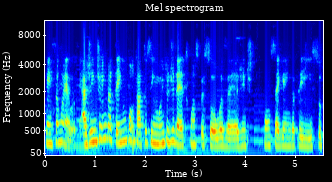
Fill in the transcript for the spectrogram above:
quem são elas. A gente ainda tem um contato assim muito direto com as pessoas, é, a gente consegue ainda ter isso,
